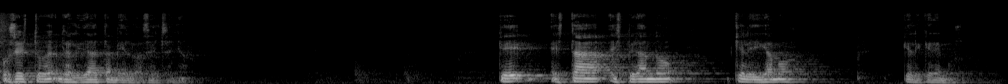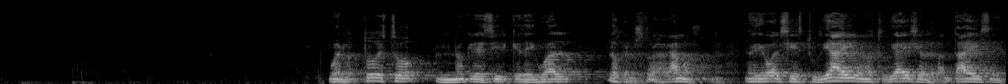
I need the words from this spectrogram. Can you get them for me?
Pues esto en realidad también lo hace el Señor. Que está esperando que le digamos que le queremos. Bueno, todo eto no quiere decir que da igual lo que nosotros hagamos. No da igual si estudiáis o no estudiáis, si os levantáis, eh,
